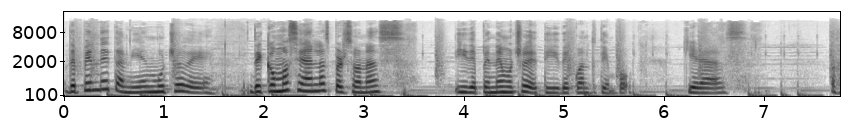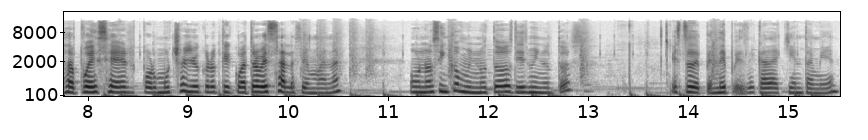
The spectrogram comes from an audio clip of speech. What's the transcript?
depende también mucho de, de cómo sean las personas y depende mucho de ti, de cuánto tiempo quieras. O sea, puede ser por mucho, yo creo que cuatro veces a la semana, unos cinco minutos, diez minutos. Esto depende pues de cada quien también.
